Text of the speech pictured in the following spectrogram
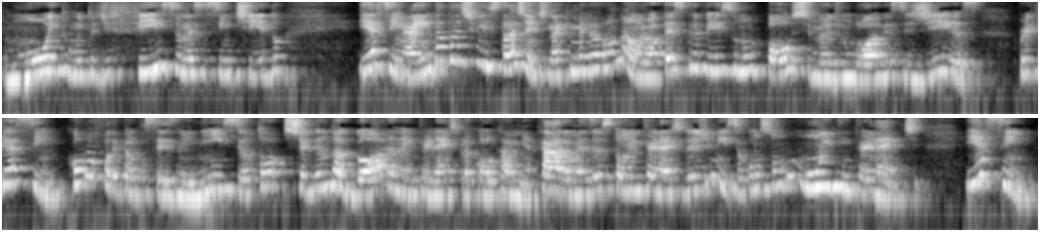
muito, muito difícil nesse sentido e assim, ainda tá difícil, tá, gente? Não é que melhorou, não. Eu até escrevi isso num post meu de um blog esses dias. Porque assim, como eu falei para vocês no início, eu tô chegando agora na internet para colocar a minha cara, mas eu estou na internet desde o início. Eu consumo muito internet. E assim,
